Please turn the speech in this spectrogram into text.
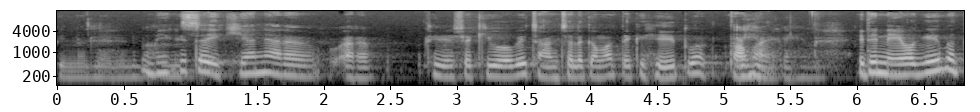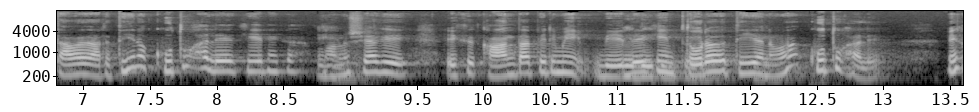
පින්නත් නෑනේ. මේකට කියන්නේ අර අර ක්‍රියේෂ කිව්වගේ චංචලකමත් එක හේතුවක් තමයි. ඉතින් ඒ වගේම තව අර තියෙන කුතුහලය කියන එක මිනිස්යාගේ ඒක කාන්තා පිරිමි ભેදයකින් තොරව තියෙනවා කුතුහලය. මේක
